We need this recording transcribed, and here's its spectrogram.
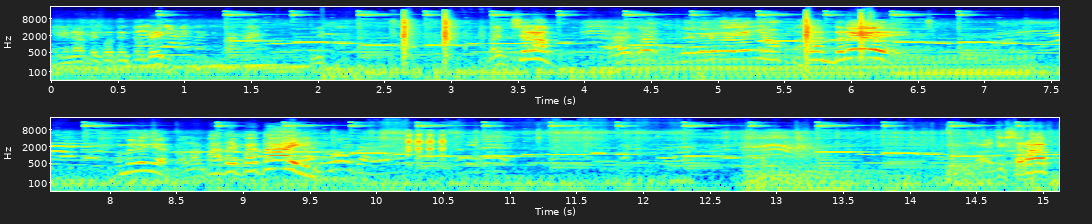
Lagyan natin konting tubig. Right, sarap! Ay, good. Lagay-lagayan nyo. Asan, dali! Kami lagyan. Walang patay-patay! Kahit sarap!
